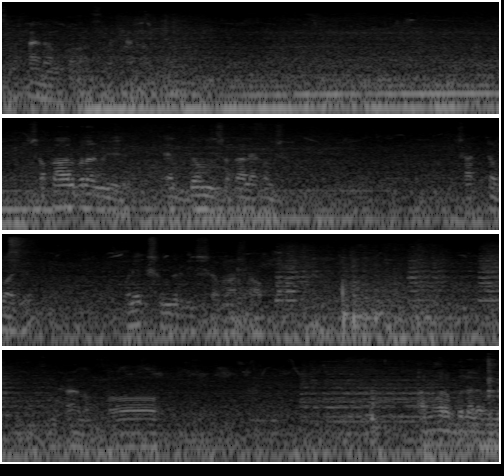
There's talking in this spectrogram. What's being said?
সুবহানাল্লাহ সুবহানাল্লাহ সকালবেলার ভিডিও একদম সকাল এখন সাতটা বাজে। অনেক সুন্দর দৃশ্য আল্লাহ সুবহানাল্লাহ আল্লাহ রব্বুল আলমিন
